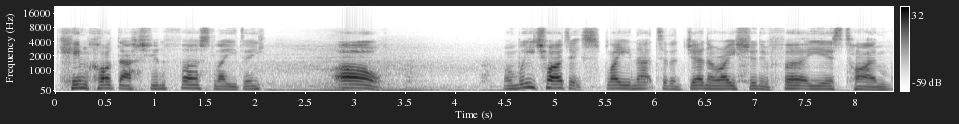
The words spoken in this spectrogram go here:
Kim Kardashian, First Lady. Oh, when we try to explain that to the generation in 30 years' time,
